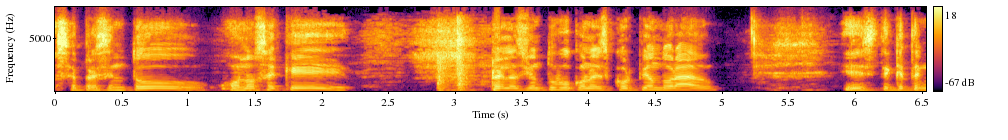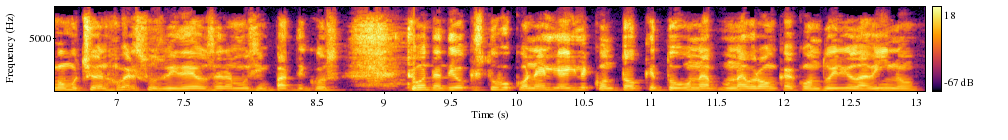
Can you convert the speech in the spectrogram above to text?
se presentó, o no sé qué relación tuvo con el escorpión dorado, este, que tengo mucho de no ver sus videos, eran muy simpáticos. Tengo entendido que estuvo con él y ahí le contó que tuvo una, bronca con Duilio Davino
